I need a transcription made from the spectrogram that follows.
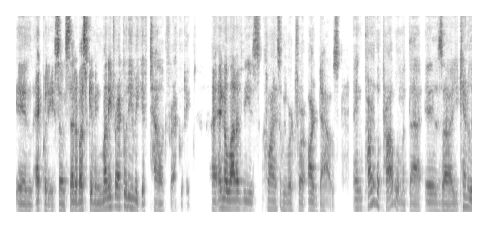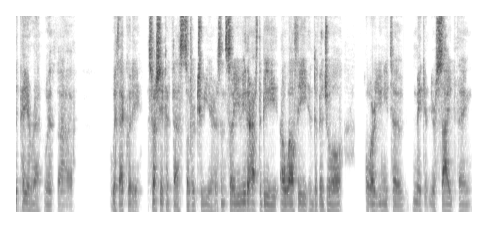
in equity so instead of us giving money for equity we give talent for equity and a lot of these clients that we work for are DAOs. And part of the problem with that is uh, you can't really pay your rent with uh, with equity, especially if it vests over two years. And so you either have to be a wealthy individual or you need to make it your side thing.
